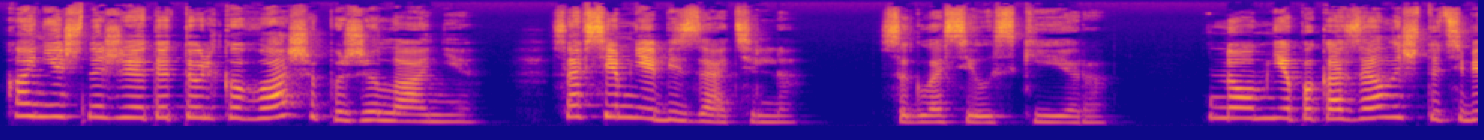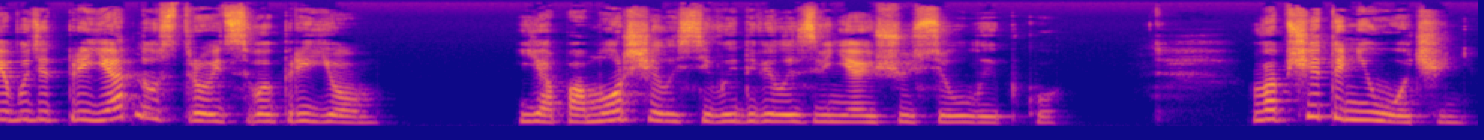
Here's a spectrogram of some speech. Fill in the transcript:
Конечно же, это только ваше пожелание. Совсем не обязательно согласилась Киера. «Но мне показалось, что тебе будет приятно устроить свой прием». Я поморщилась и выдавила извиняющуюся улыбку. «Вообще-то не очень.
